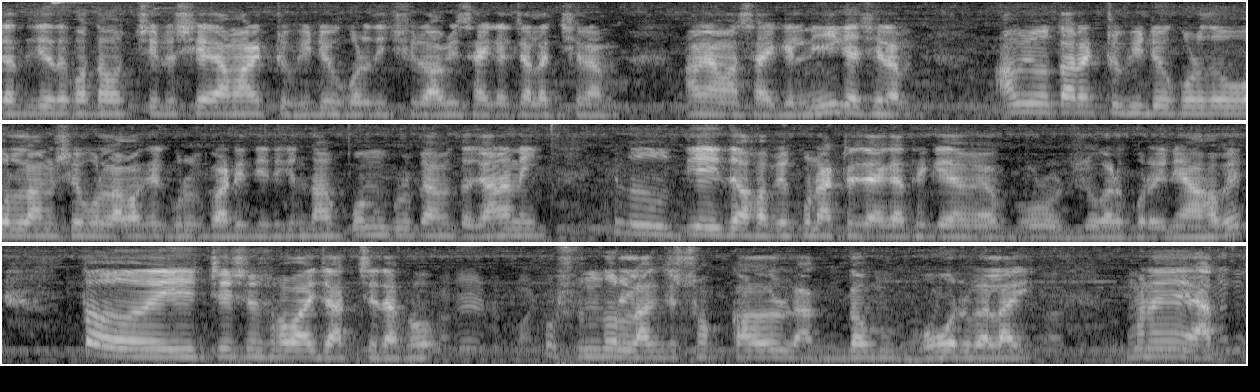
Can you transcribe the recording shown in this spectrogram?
যাতে যাতে কথা হচ্ছিল, সে আমার একটু ভিডিও করে দিচ্ছিল, আমি সাইকেল চালাচ্ছিলাম, আমি আমার সাইকেল নিয়ে গেছিলাম, আমিও তার একটু ভিডিও করে দেবো বললাম, সে বলল আমাকে গ্রুপে পাঠিয়ে দিতে কিন্তু কোন গ্রুপে আমি তো জানা নেই, কিন্তু দিয়েই দেওয়া হবে, কোনো একটা জায়গা থেকে আমি জোগাড় করে নেওয়া হবে। তো এই হচ্ছে সবাই যাচ্ছে, দেখো, খুব সুন্দর লাগছে, সকাল একদম ভোরবেলায় মানে এত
